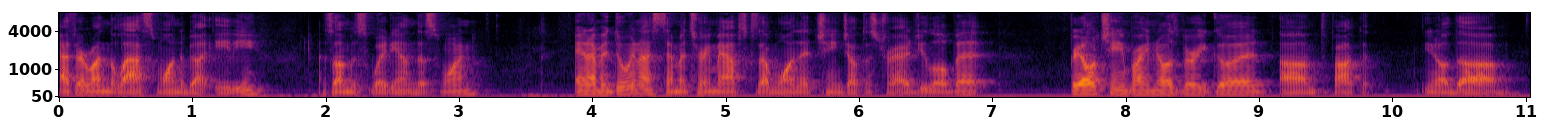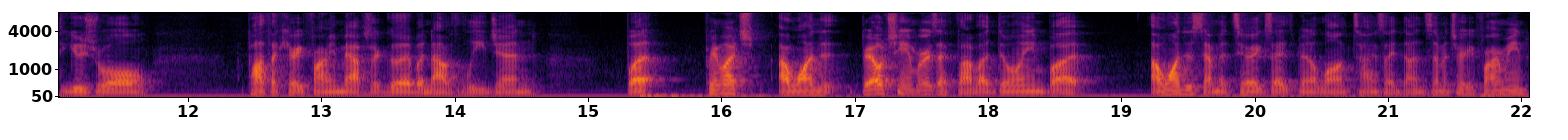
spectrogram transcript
after I run the last one, about 80. So I'm just waiting on this one. And I've been doing on cemetery maps because I wanted to change out the strategy a little bit. Burial Chamber I know is very good. Um, you know the the usual Apothecary farming maps are good, but not with Legion. But pretty much, I wanted Burial Chambers. I thought about doing, but I want to do Cemetery because it's been a long time since I've done Cemetery farming,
